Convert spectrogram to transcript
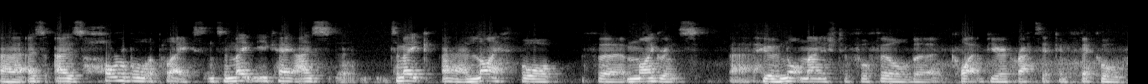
uh, as as horrible a place and to make the UK as uh, to make uh, life for for migrants uh, who have not managed to fulfil the quite bureaucratic and fickle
